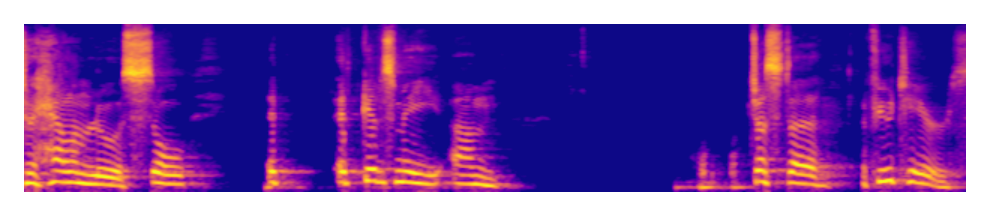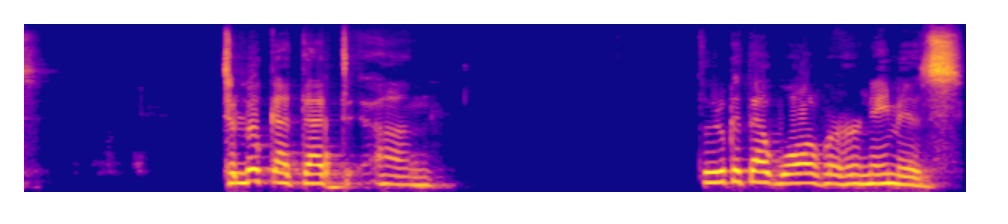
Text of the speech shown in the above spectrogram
to Helen Lewis. So it, it gives me um, just a, a few tears to look at that um, to look at that wall where her name is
